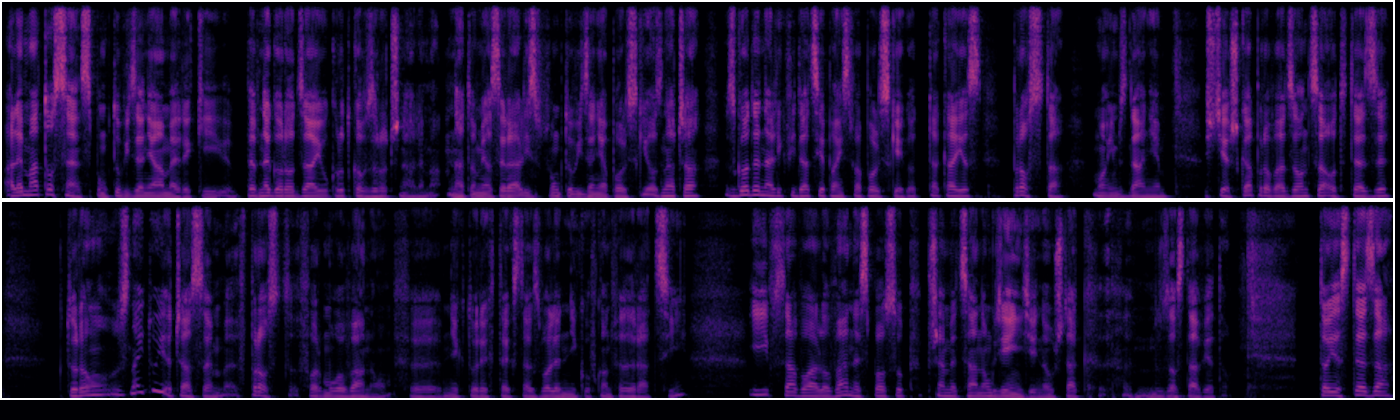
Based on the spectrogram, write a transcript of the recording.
ale ma to sens z punktu widzenia Ameryki, pewnego rodzaju krótkowzroczny, ale ma. Natomiast realizm z punktu widzenia Polski oznacza zgodę na likwidację państwa polskiego. Taka jest prosta, moim zdaniem, ścieżka prowadząca od tezy, którą znajduję czasem wprost formułowaną w niektórych tekstach zwolenników Konfederacji i w zawoalowany sposób przemycaną gdzie indziej. No już tak zostawię to to jest teza,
